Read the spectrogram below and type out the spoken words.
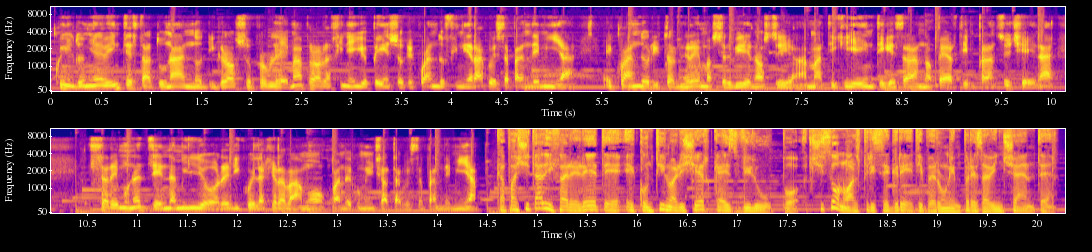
Quindi il 2020 è stato un anno di grosso problema però alla fine io penso che quando finirà finirà questa pandemia e quando ritorneremo a servire i nostri amati clienti che saranno aperti in pranzo e cena, saremo un'azienda migliore di quella che eravamo quando è cominciata questa pandemia. Capacità di fare rete e continua ricerca e sviluppo. Ci sono altri segreti per un'impresa vincente?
